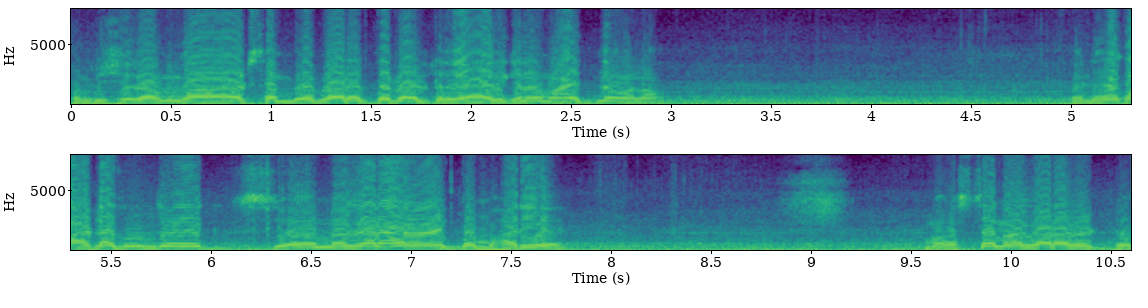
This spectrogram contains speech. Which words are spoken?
परशुराम घाट संभेपर्यंत बॅटरी आहे की नाही माहीत नाही मला. पण या घाटातून जो एक नजारा आहे ना एकदम भारी आहे. मस्त नजारा भेटतो.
